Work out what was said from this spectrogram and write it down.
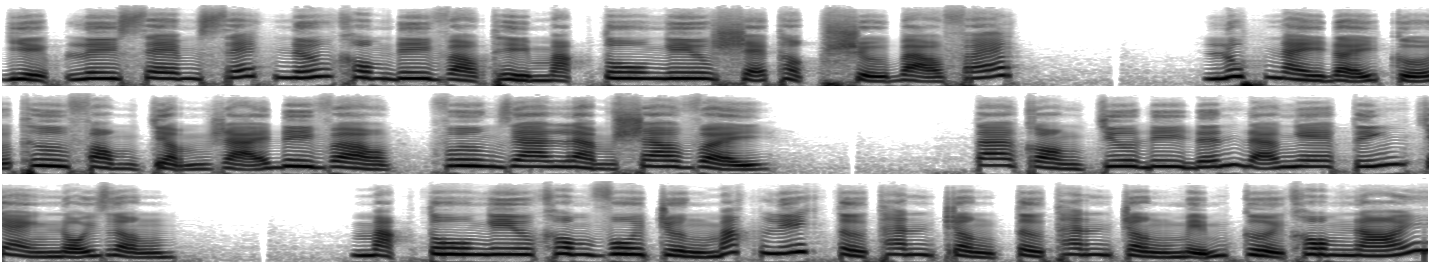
Diệp Ly xem xét nếu không đi vào thì mặt tu nghiêu sẽ thật sự bạo phát. Lúc này đẩy cửa thư phòng chậm rãi đi vào, vương gia làm sao vậy? Ta còn chưa đi đến đã nghe tiếng chàng nổi giận. Mặt tu nghiêu không vui trường mắt liếc từ thanh trần, từ thanh trần mỉm cười không nói.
